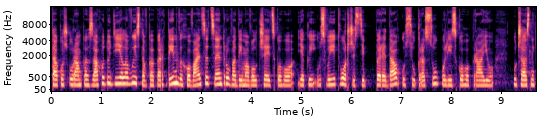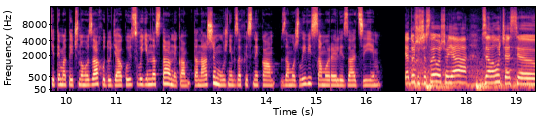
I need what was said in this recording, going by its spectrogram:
Також у рамках заходу діяла виставка картин вихованця центру Вадима Волчецького, який у своїй творчості передав усю красу Поліського краю. Учасники тематичного заходу дякують своїм наставникам та нашим мужнім захисникам за можливість самореалізації. Я дуже щаслива, що я взяла участь е,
